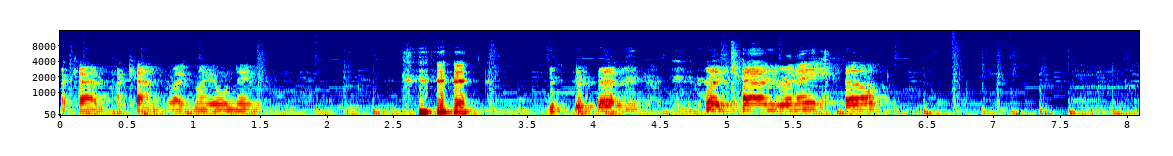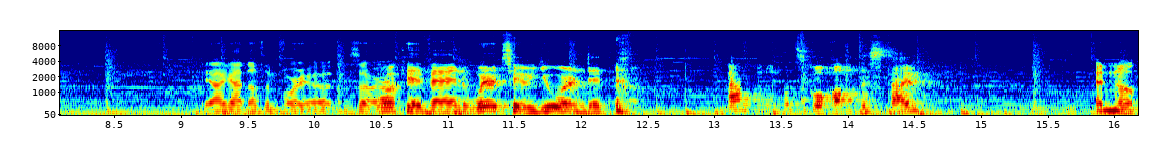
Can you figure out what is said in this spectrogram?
I can't, I can't write my own name. I can't write, help! Yeah, I got nothing for you. Sorry. Okay, Van, where to? You earned it. Um, let's go up this time. Heading up,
